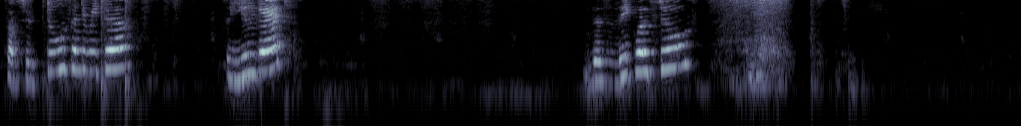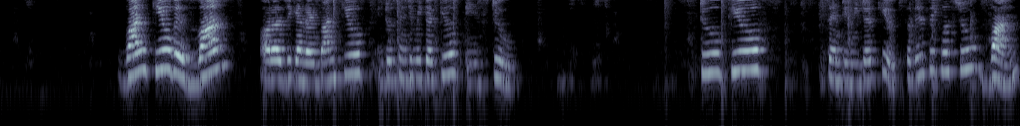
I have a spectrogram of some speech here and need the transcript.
substitute 2 centimeter. So you'll get this is equals to one cube is one or else you can write one cube into centimeter cube is two. Two cube centimeter cube. So this equals to one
